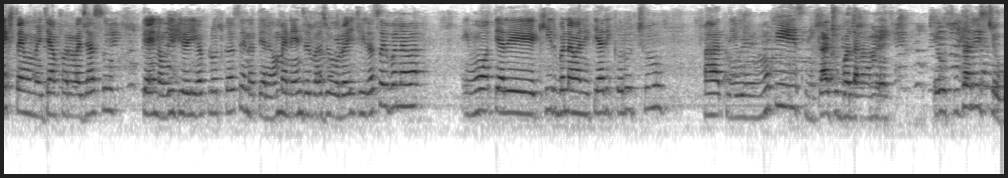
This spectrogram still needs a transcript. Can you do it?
નેક્સ્ટ ટાઈમ અમે જ્યાં ફરવા જઈશું ત્યાં એનો વીડિયો એ અપલોડ કરશે ને અત્યારે અમે એન્જલ બાજુ રહી છીએ રસોઈ બનાવવા. હું અત્યારે ખીર બનાવવાની તૈયારી કરું છું. ભાતને એવું મૂકીશ ને કાજુ બદામ ને એવું સુધારીશ છું.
